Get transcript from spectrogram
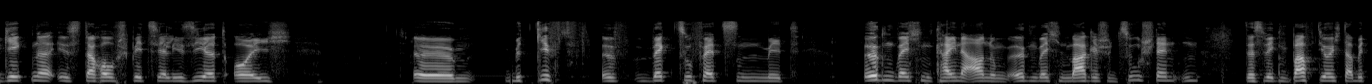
Gegner ist darauf spezialisiert, euch ähm, mit Gift äh, wegzufetzen, mit irgendwelchen, keine Ahnung, irgendwelchen magischen Zuständen. Deswegen bufft ihr euch damit,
